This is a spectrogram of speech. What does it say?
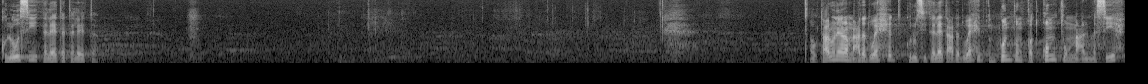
كلوسي 3 3 أو تعالوا نقرأ من عدد واحد. كلوسي ثلاثة عدد واحد. إن كنتم قد قمتم مع المسيح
